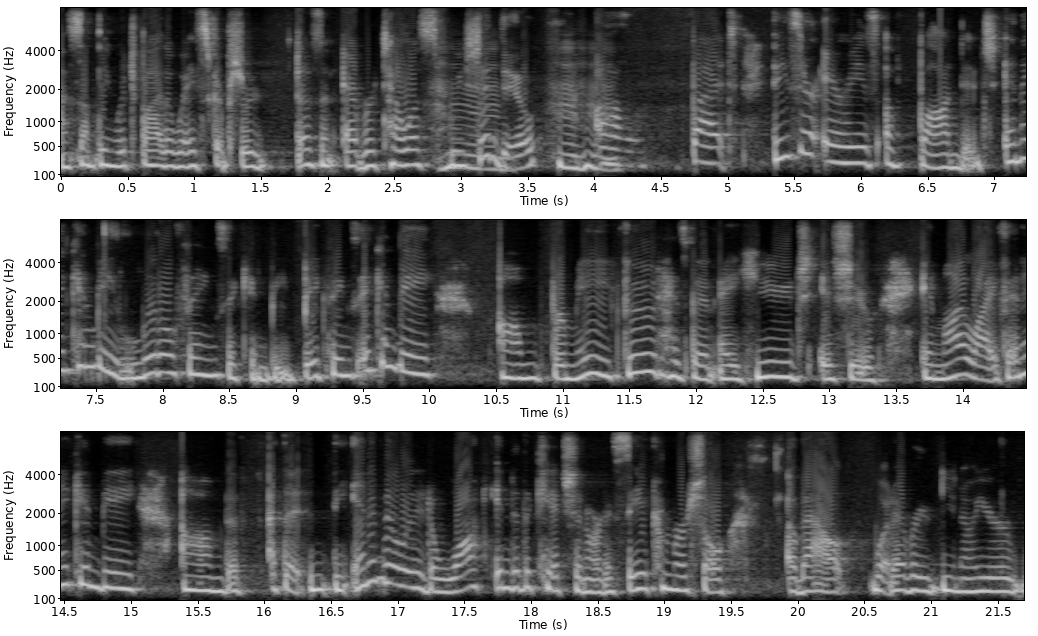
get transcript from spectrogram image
Uh, something which, by the way, Scripture doesn't ever tell us mm-hmm. we should hmm. do. Mm-hmm. Uh, but these are areas of bondage, and it can be little things, it can be big things, it can be. Um, for me, food has been a huge issue in my life, and it can be um, the, the the inability to walk into the kitchen or to see a commercial about whatever you know your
